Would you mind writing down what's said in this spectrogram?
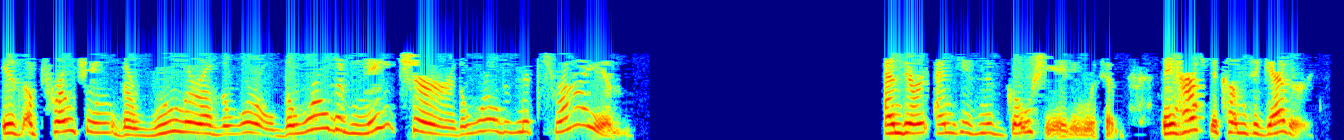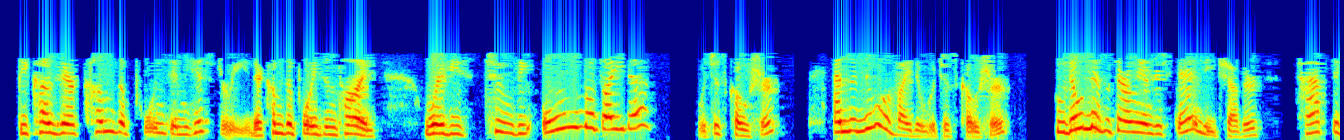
is approaching the ruler of the world, the world of nature, the world of Mitzrayim. And they and he's negotiating with him. They have to come together because there comes a point in history, there comes a point in time where these two, the old Avaida, which is kosher, and the new Avaida, which is kosher, who don't necessarily understand each other, have to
